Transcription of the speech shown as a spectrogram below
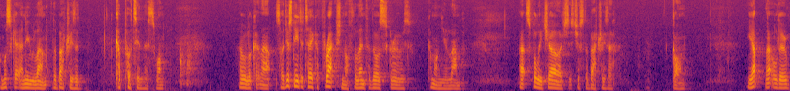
I must get a new lamp. The batteries are kaput in this one. Oh, look at that. So I just need to take a fraction off the length of those screws. Come on, you lamp. That's fully charged. It's just the batteries are gone. Yep, that'll do.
